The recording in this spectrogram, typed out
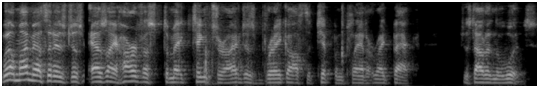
well my method is just as i harvest to make tincture i just break off the tip and plant it right back just out in the woods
